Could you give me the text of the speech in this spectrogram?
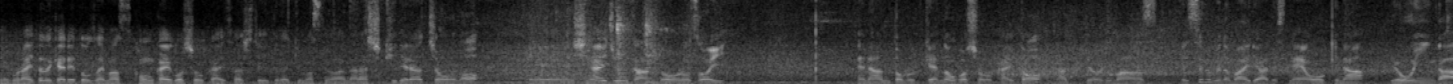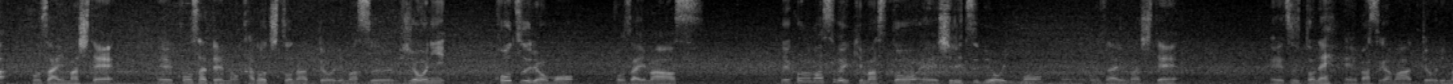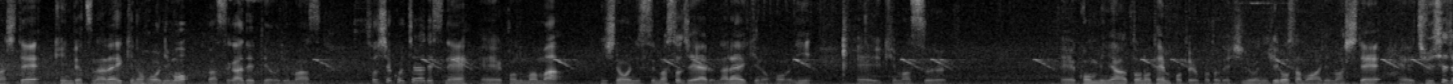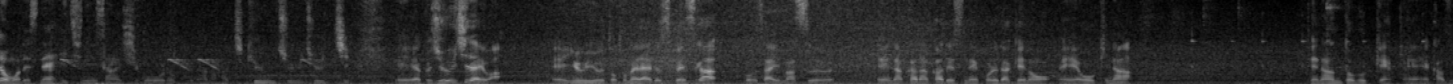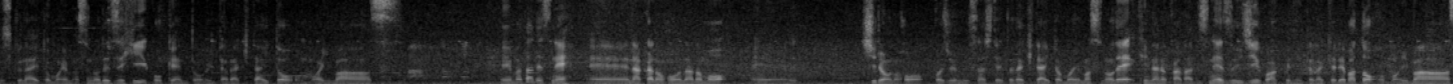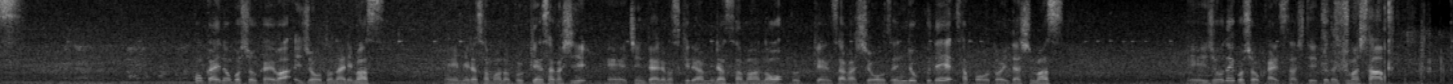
えご覧いただきありがとうございます。今回ご紹介させていただきますのは奈良市木寺町の、えー市内循環道路沿いテナント物件のご紹介となっております。えすぐ目の前ではですね大きな病院がございまして、えー交差点の角地となっております。非常に交通量もございます。でこのまっすぐ行きますと、えー私立病院も、えございまして、えーずっとね、えーバスが回っておりまして近鉄奈良駅の方にもバスが出ております。そしてこちらですね、えーこのまま西の方に進みますと JR 奈良駅の方に、えー行きます、えーコンビニアートの店舗ということで非常に広さもありまして、えー駐車場もですね1234567891011、えー約11台は、えー悠々と止められるスペースがございます、えーなかなかですねこれだけの、えー大きなテナント物件、えー数少ないと思いますのでぜひご検討いただきたいと思います、えーまたですね、えー中の方なども、えー資料の方ご準備させていただきたいと思いますので気になる方はですね随時ご確認いただければと思います。今回のご紹介は以上となります、えー皆様の物件探し、えー賃貸あります。きでは皆様の物件探しを全力でサポートいたします、え以上でご紹介させていただきました。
